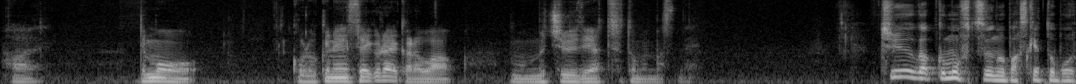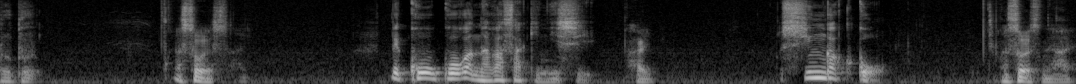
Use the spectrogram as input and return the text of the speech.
はい、でもう56年生ぐらいからはもう夢中でやってたと思いますね。中学も普通のバスケットボール部。そうです。はい。で、高校が長崎西。はい。進学校。そうですね。はい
